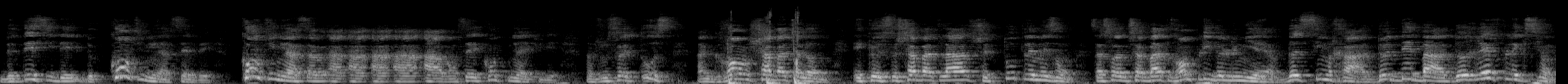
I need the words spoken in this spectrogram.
de décider, de continuer à s'élever, continuer à, avancer, continuer à étudier. Donc je vous souhaite tous un grand Shabbat Shalom et que ce Shabbat-là, chez toutes les maisons, ça soit un Shabbat rempli de lumière, de simcha, de débat, de réflexion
